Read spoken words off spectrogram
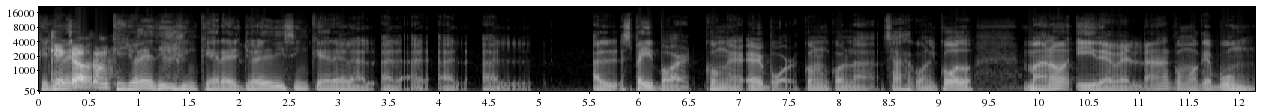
yo le, que yo le di sin querer, yo le di sin querer al, al, al, al, al, spacebar con el airboard, con, con la, o con el codo, mano, y de verdad, como que boom,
